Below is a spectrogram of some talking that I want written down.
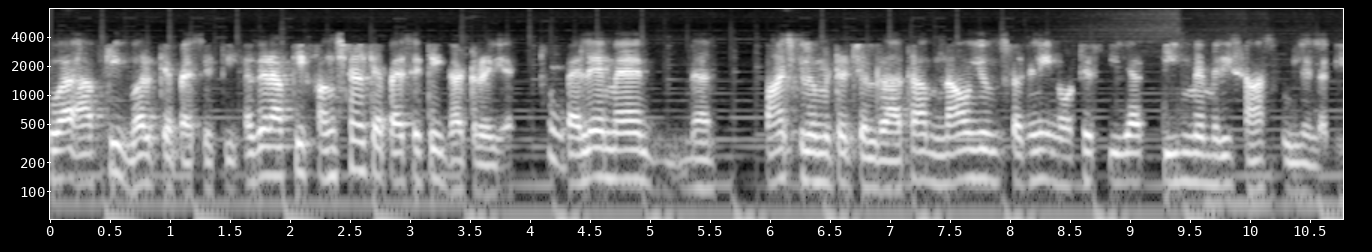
हुआ आपकी वर्क कैपेसिटी अगर आपकी फंक्शनल कैपेसिटी घट रही है हम्म। पहले मैं पाँच किलोमीटर चल रहा था नाउ यू सडनली नोटिस की या टीम में मेरी सांस फूलने लगी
